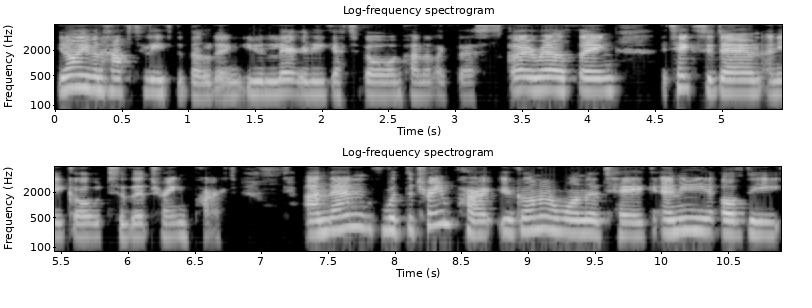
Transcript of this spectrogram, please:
you don't even have to leave the building. You literally get to go on kind of like the sky rail thing. It takes you down and you go to the train part. And then with the train part, you're going to want to take any of the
